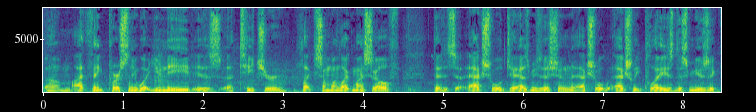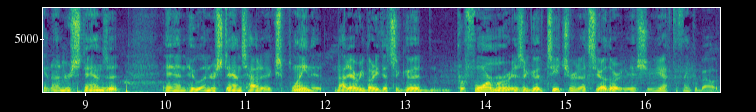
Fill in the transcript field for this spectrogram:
Um, I think personally, what you need is a teacher, like someone like myself, that is an actual jazz musician, that actual actually plays this music and understands it, and who understands how to explain it. Not everybody that's a good performer is a good teacher. That's the other issue you have to think about.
